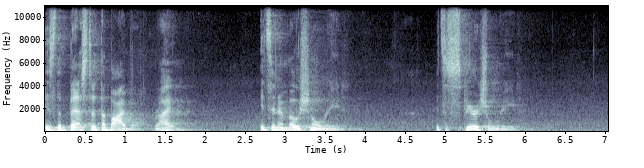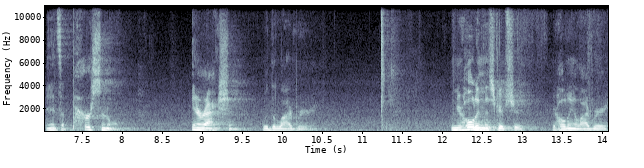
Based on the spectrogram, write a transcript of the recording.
is the best at the Bible, right? It's an emotional read, it's a spiritual read, and it's a personal interaction with the library. When you're holding the scripture, you're holding a library.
